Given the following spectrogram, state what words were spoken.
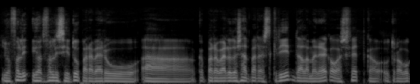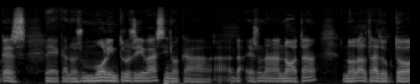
Jo, jo et felicito per haver-ho uh, per haver deixat per escrit de la manera que ho has fet, que ho trobo que és bé, que no és molt intrusiva, sinó que eh, és una nota no, del traductor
